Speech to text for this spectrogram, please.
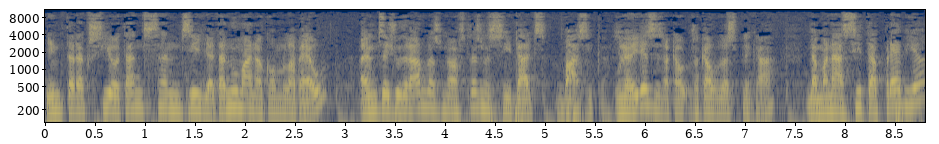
interacció tan senzilla, tan humana com la veu ens ajudarà amb les nostres necessitats bàsiques. Una d'elles és la que us acabo d'explicar demanar cita prèvia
